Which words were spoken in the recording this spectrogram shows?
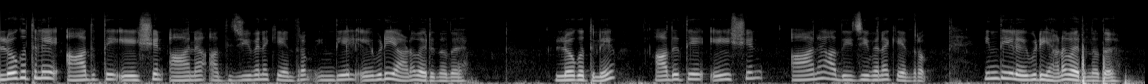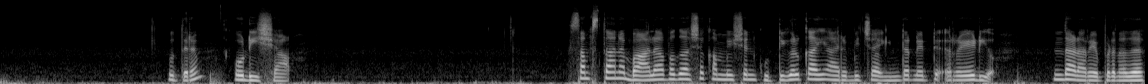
ലോകത്തിലെ ആദ്യത്തെ ഏഷ്യൻ ആന അതിജീവന കേന്ദ്രം ഇന്ത്യയിൽ എവിടെയാണ് വരുന്നത്? ലോകത്തിലെ ആദ്യത്തെ ഏഷ്യൻ ആന അതിജീവന കേന്ദ്രം ഇന്ത്യയിൽ എവിടെയാണ് വരുന്നത്? ഉത്തരം ഒഡീഷ. സംസ്ഥാന ബാലാവകാശ കമ്മീഷൻ കുട്ടികൾക്കായി ആരംഭിച്ച ഇന്റർനെറ്റ് റേഡിയോ. എന്താണ് അറിയപ്പെടുന്നത്?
